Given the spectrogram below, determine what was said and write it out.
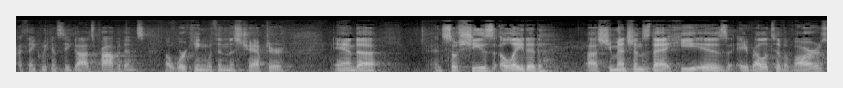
I think we can see God's providence uh, working within this chapter. And, uh, and so she's elated. Uh, she mentions that he is a relative of ours,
